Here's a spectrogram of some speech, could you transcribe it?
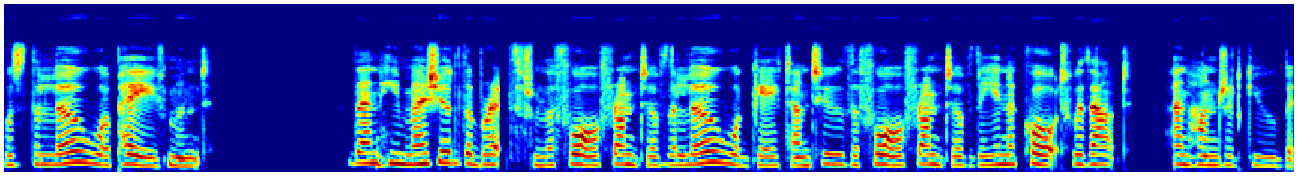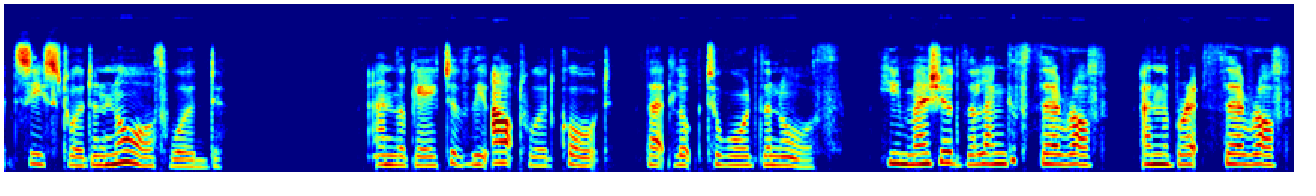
was the lower pavement. Then he measured the breadth from the forefront of the lower gate unto the forefront of the inner court without, an hundred cubits eastward and northward. And the gate of the outward court, that looked toward the north, he measured the length thereof, and the breadth thereof.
